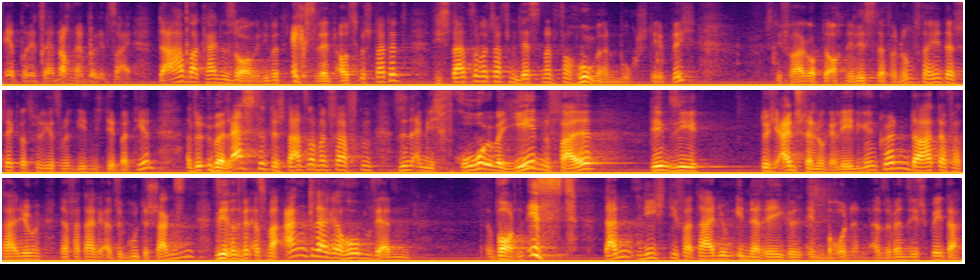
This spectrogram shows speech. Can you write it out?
Mehr Polizei, noch mehr Polizei. Da haben wir keine Sorge. Die wird exzellent ausgestattet. Die Staatsanwaltschaften lässt man verhungern, buchstäblich die Frage, ob da auch eine Liste der Vernunft dahinter steckt, das will ich jetzt mit Ihnen nicht debattieren. Also überlastete Staatsanwaltschaften sind eigentlich froh über jeden Fall, den sie durch Einstellung erledigen können. Da hat der Verteidiger, der Verteidiger also gute Chancen. Während wenn erstmal Anklage erhoben werden worden ist, dann liegt die Verteidigung in der Regel im Brunnen. Also wenn Sie später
